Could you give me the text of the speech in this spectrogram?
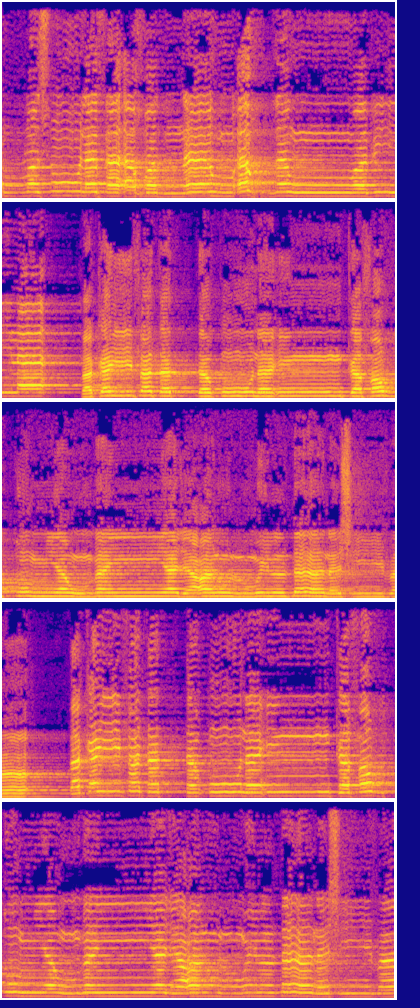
الرسول فأخذناه أخذا وبيلا. فكيف تتقون إن كفرتم يوما يجعل الولدان شيبا؟ فكيف تتقون إن كفرتم يوما يجعل الولدان شيبا.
